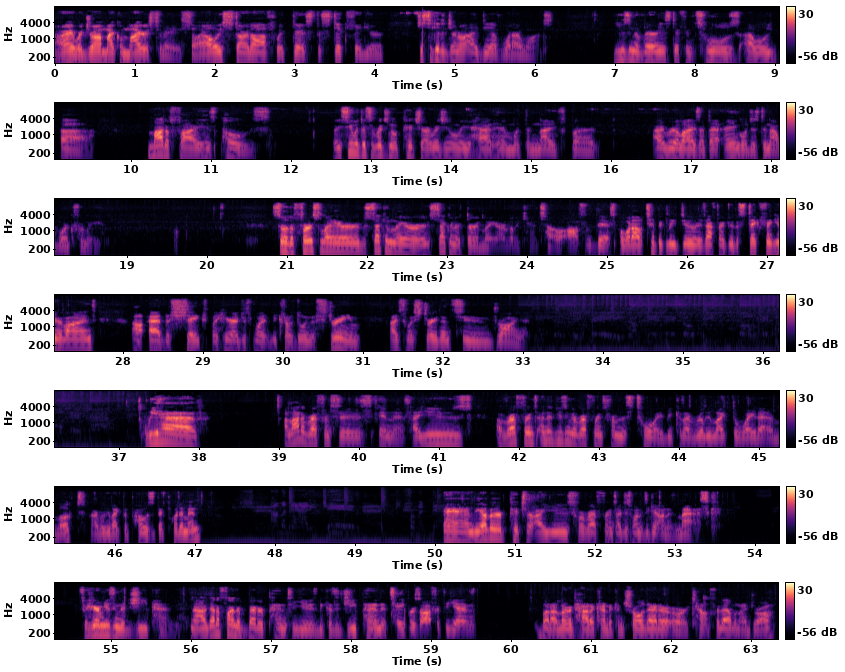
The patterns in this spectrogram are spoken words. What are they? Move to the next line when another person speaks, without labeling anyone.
All right, we're drawing Michael Myers today. So I always start off with this, the stick figure, just to get a general idea of what I want. Using the various different tools, I will uh, modify his pose. Now you see with this original picture, I originally had him with the knife, but I realized that that angle just did not work for me. So the first layer, the second layer, second or third layer, I really can't tell off of this. But what I'll typically do is after I do the stick figure lines, I'll add the shapes. But here I just went because I was doing the stream. I just went straight into drawing it. We have a lot of references in this. I used a reference, I ended up using a reference from this toy because I really liked the way that it looked. I really liked the pose that they put him in. And the other picture I used for reference, I just wanted to get on his mask. So here I'm using the G pen. Now I got to find a better pen to use because the G pen, it tapers off at the end. But I learned how to kind of control that or, or account for that when I draw.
